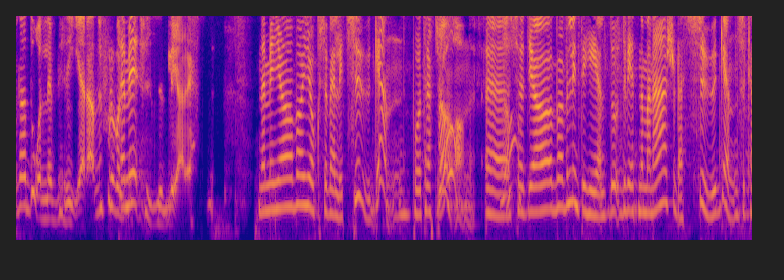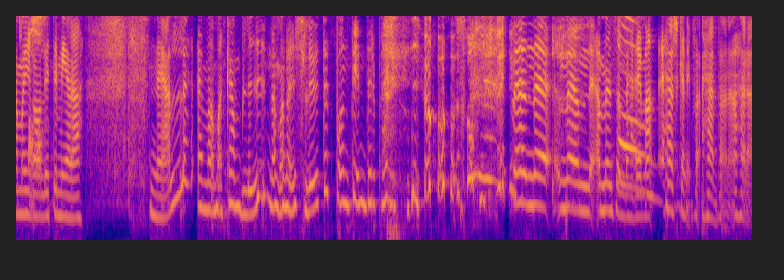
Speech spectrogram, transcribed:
vadå leverera? Nu får du vara Nej, lite tydligare. Nej, men jag var ju också väldigt sugen på träffa Ja. Eh, ja. Så att jag var väl inte helt, du vet när man är sådär sugen så kan man ju vara lite mera snäll än vad man kan bli när man är i slutet på en Tinderperiod. men, eh, men, men som det här är, man, här ska ni få här, höra.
